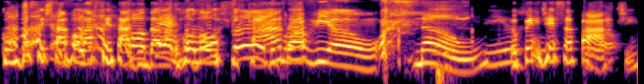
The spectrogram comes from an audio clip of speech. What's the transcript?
Quando você estava lá sentado, Roberto, rolou uma ficada. pro avião. Não, Deus eu perdi essa parte.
